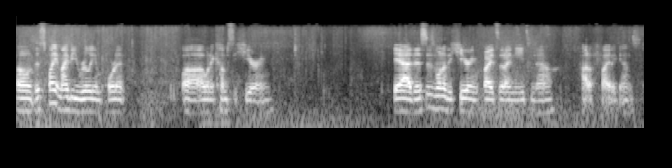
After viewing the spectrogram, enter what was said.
Oh, this fight might be really important uh, when it comes to hearing. Yeah, this is one of the hearing fights that I need to know how to fight against.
